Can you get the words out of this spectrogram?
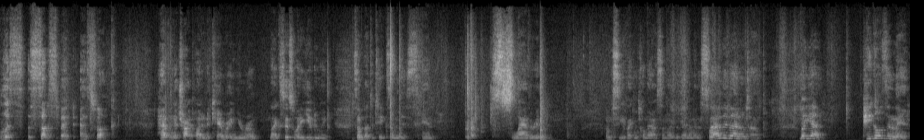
List suspect as fuck. Having a tripod and a camera in your room. Like, sis, what are you doing? So I'm about to take some of this and slather it. I'm gonna see if I can come out some other then I'm gonna slather that on top. But yeah, he goes in there.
